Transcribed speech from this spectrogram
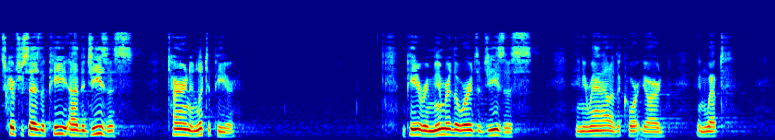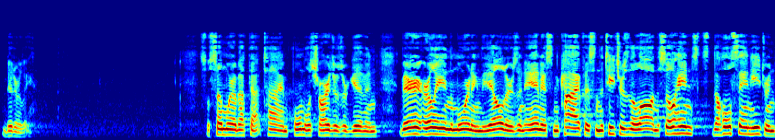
Scripture says that, P, uh, that Jesus turned and looked at Peter. And Peter remembered the words of Jesus and he ran out of the courtyard and wept bitterly. So somewhere about that time, formal charges are given. Very early in the morning, the elders and Annas and Caiaphas and the teachers of the law and the, the whole Sanhedrin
